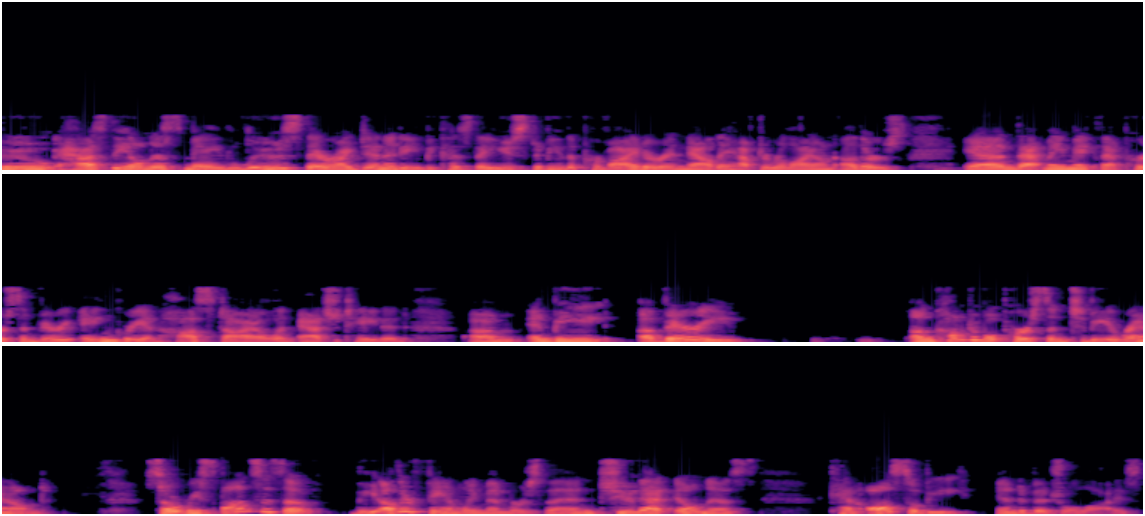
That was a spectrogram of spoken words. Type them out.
who has the illness may lose their identity because they used to be the provider and now they have to rely on others. And that may make that person very angry and hostile and agitated um, and be a very uncomfortable person to be around. So responses of the other family members then to that illness can also be individualized.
